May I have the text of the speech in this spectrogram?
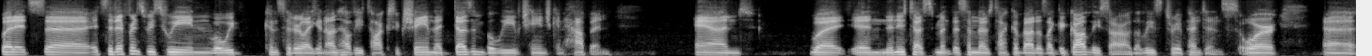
but it's uh, it's the difference between what we consider like an unhealthy toxic shame that doesn't believe change can happen and what in the new testament they sometimes talk about as like a godly sorrow that leads to repentance or uh,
